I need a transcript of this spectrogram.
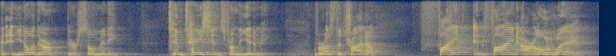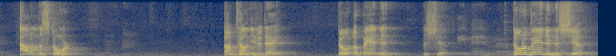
and, and you know what? There are, there are so many temptations from the enemy for us to try to fight and find our own way out of the storm. I'm telling you today, don't abandon the ship. Amen. Don't abandon the ship.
